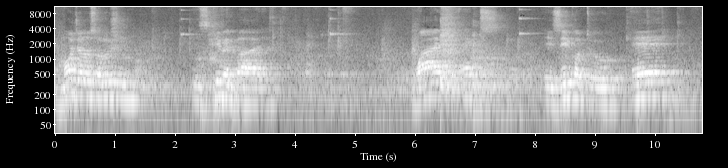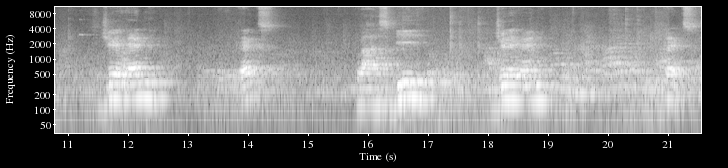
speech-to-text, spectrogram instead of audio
a more general solution is given by yx is equal to a jn x plus b jn x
